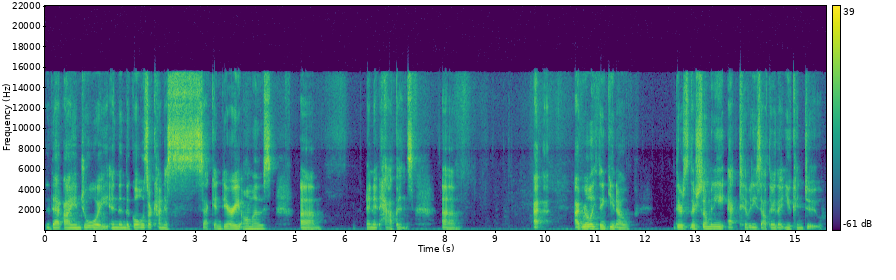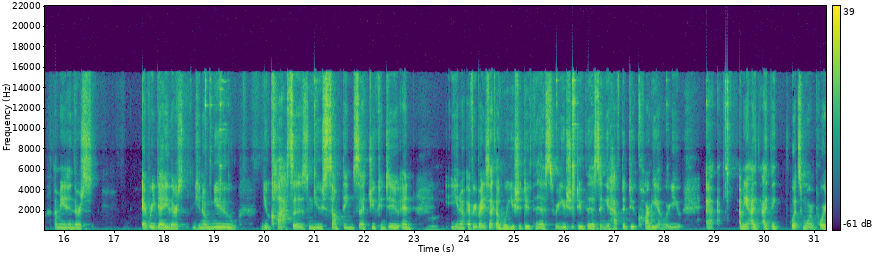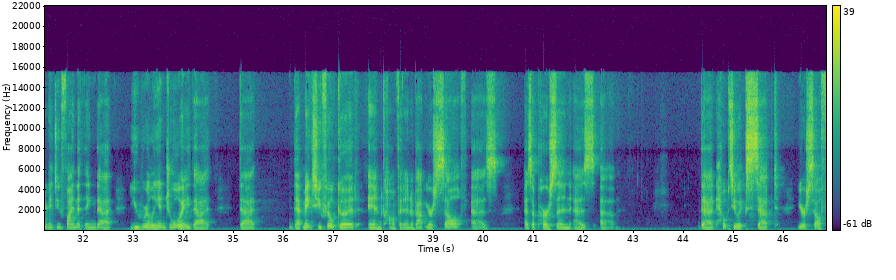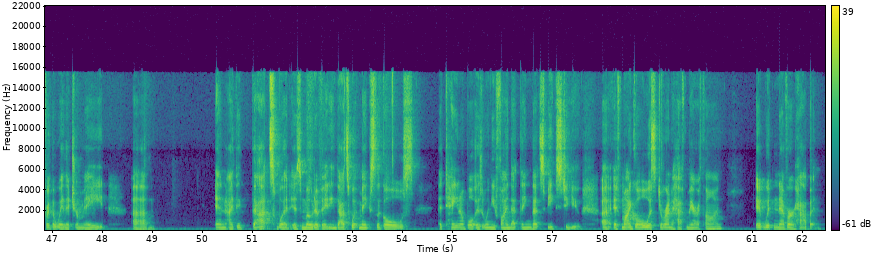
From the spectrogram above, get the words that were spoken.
that I enjoy, and then the goals are kind of secondary almost, um, and it happens. Um, I I really think you know there's there's so many activities out there that you can do. I mean, and there's every day there's you know new new classes, new somethings that you can do. And, you know, everybody's like, oh, well, you should do this or you should do this and you have to do cardio or you, uh, I mean, I, I think what's more important is you find the thing that you really enjoy that, that, that makes you feel good and confident about yourself as, as a person, as, um, that helps you accept yourself for the way that you're made. Um, and I think that's what is motivating. That's what makes the goals attainable is when you find that thing that speaks to you. Uh, if my goal was to run a half marathon, it would never happen.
